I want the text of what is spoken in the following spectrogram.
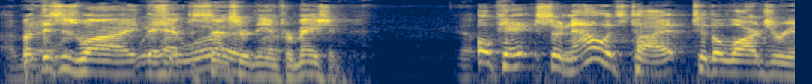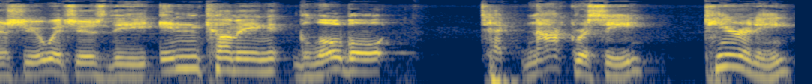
I But this is why they have to would, censor the information. Okay, so now let's tie it to the larger issue, which is the incoming global technocracy tyranny.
